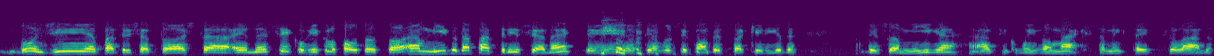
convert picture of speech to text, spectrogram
Bom dia, Patrícia Tosta. É, nesse currículo faltou só amigo da Patrícia, né? Que eu tenho você como uma pessoa querida, uma pessoa amiga, assim como o Ivan Marques também que está aí do seu lado.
